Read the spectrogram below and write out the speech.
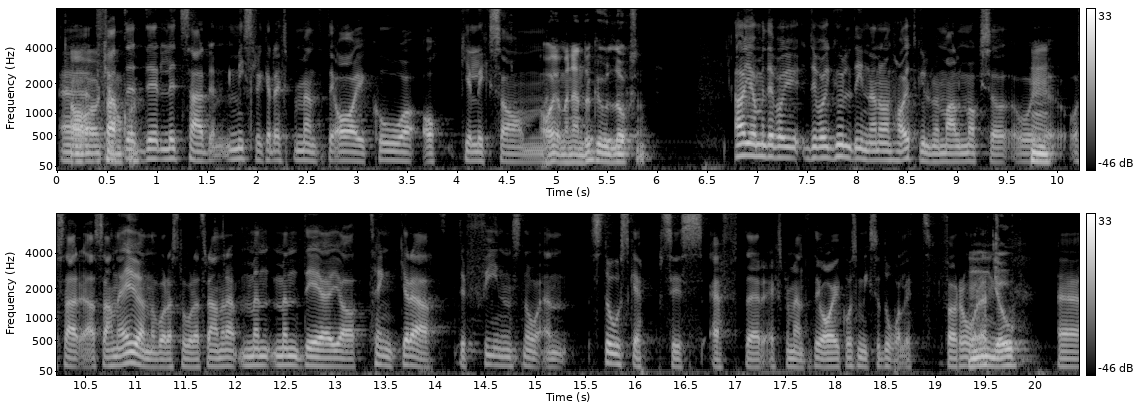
Eh, ja, för att det, det, är lite så här, det misslyckade experimentet i AIK och liksom... Ja, ja, men ändå guld också. Ja, ja men det var ju, det var ju guld innan och han har ett guld med Malmö också. Och, mm. och så här, alltså han är ju en av våra stora tränare. Men, men det jag tänker är att det finns nog en stor skepsis efter experimentet i AIK som gick så dåligt förra mm, året. jo. Eh,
